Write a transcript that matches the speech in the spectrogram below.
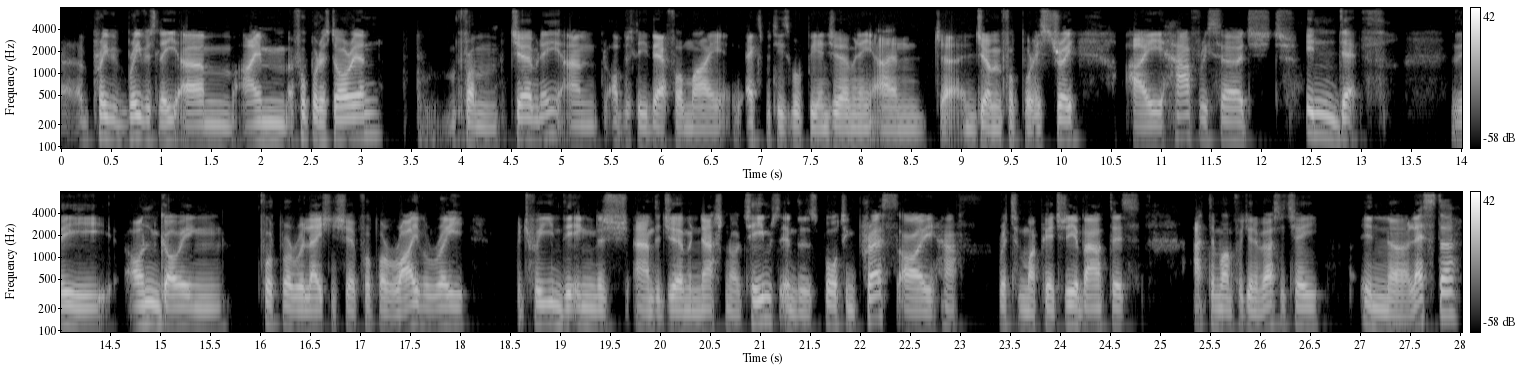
uh, pre- previously, um, I'm a football historian from Germany, and obviously, therefore, my expertise would be in Germany and uh, in German football history. I have researched in depth the ongoing football relationship, football rivalry between the English and the German national teams in the sporting press. I have written my PhD about this at De Montfort University in uh, Leicester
